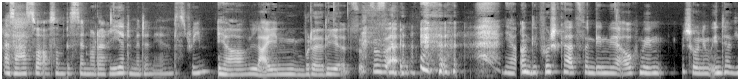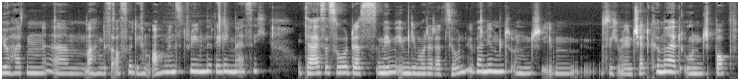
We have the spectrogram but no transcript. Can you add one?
Also hast du auch so ein bisschen moderiert mit in ihrem Stream? Ja, Laien moderiert sozusagen. ja, und die Pushcards, von denen wir auch mit, schon im Interview hatten, ähm, machen das auch so. Die haben auch einen Stream regelmäßig. Da ist es so, dass Mim eben die Moderation übernimmt und eben sich um den Chat kümmert und Bob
